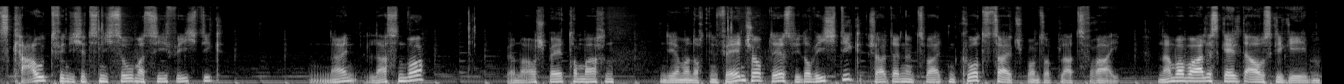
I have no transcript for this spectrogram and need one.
Scout. Finde ich jetzt nicht so massiv wichtig. Nein, lassen wir. Werden wir auch später machen. Und hier haben wir noch den Fanshop, der ist wieder wichtig. Schalte einen zweiten Kurzzeitsponsorplatz frei. Dann haben wir aber alles Geld ausgegeben.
